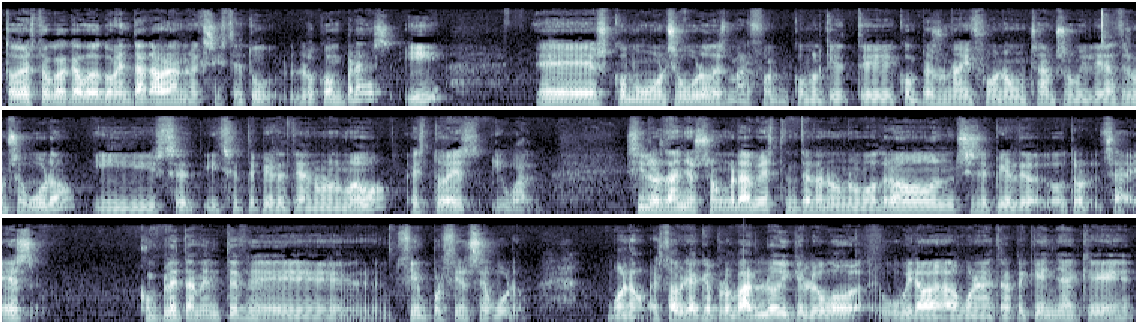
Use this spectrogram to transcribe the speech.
Todo esto que acabo de comentar ahora no existe. Tú lo compras y eh, es como un seguro de smartphone, como el que te compras un iPhone o un Samsung y le haces un seguro y se, se te pierde, te dan uno nuevo. Esto es igual. Si los daños son graves, te entregan un nuevo dron, si se pierde otro... O sea, es completamente eh, 100% seguro. Bueno, esto habría que probarlo y que luego hubiera alguna letra pequeña que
